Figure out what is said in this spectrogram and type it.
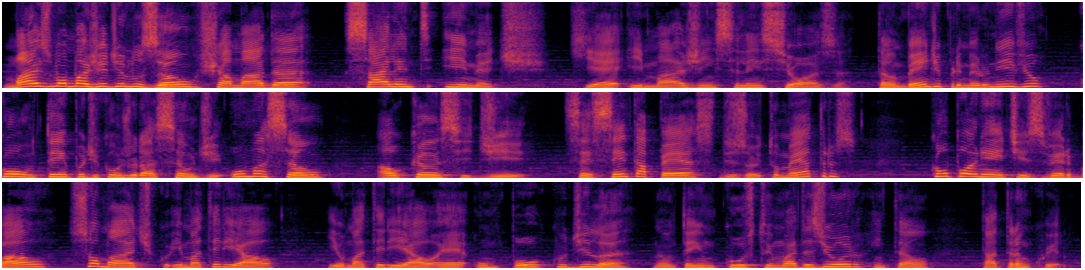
Mais uma magia de ilusão chamada Silent Image, que é imagem silenciosa, também de primeiro nível, com um tempo de conjuração de uma ação, alcance de 60 pés, 18 metros, componentes verbal, somático e material e o material é um pouco de lã, não tem um custo em moedas de ouro, então tá tranquilo.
